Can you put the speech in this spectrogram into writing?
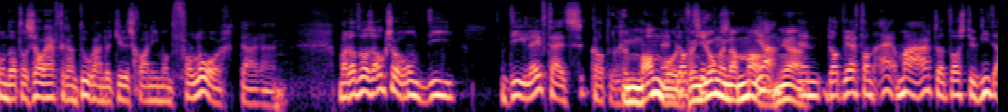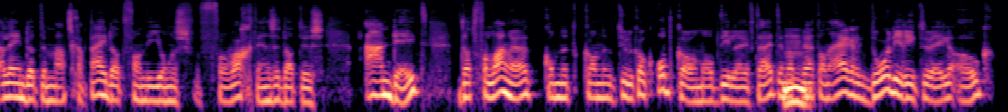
kon dat er zo heftig aan toe gaan dat je dus gewoon iemand verloor daaraan. Maar dat was ook zo rond die, die leeftijdscategorie. Een man En worden, van jongen dus- naar man, Ja, ja. en dat werd dan, ei- maar dat was natuurlijk niet alleen dat de maatschappij dat van die jongens verwachtte en ze dat dus aandeed. Dat verlangen kon, het, kan natuurlijk ook opkomen op die leeftijd. En dat Mm. werd dan eigenlijk door die rituelen ook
